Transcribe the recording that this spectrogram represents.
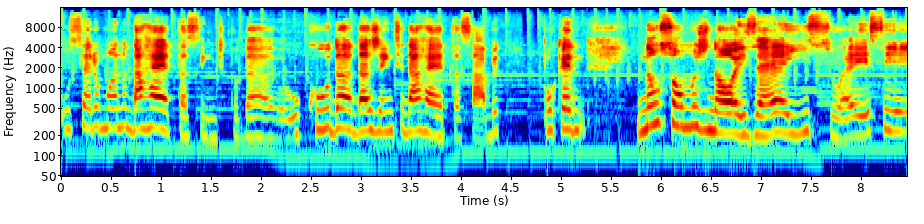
o ser humano da reta, assim, tipo, da, o cu da, da gente da reta, sabe? Porque não somos nós, é isso, é esse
